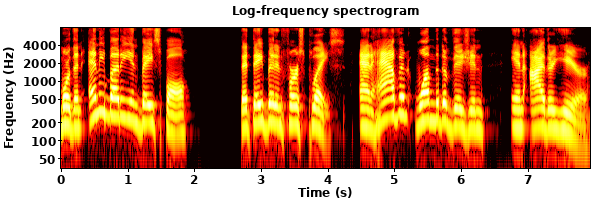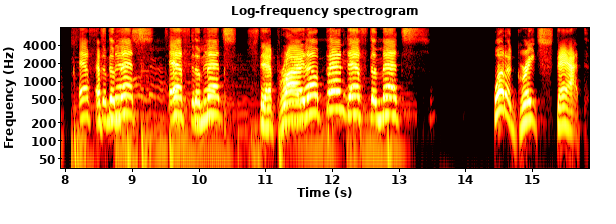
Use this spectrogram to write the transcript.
more than anybody in baseball that they've been in first place and haven't won the division in either year. F, F the, the, Mets, F the Mets, step right up and F the Mets. What a great stat.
